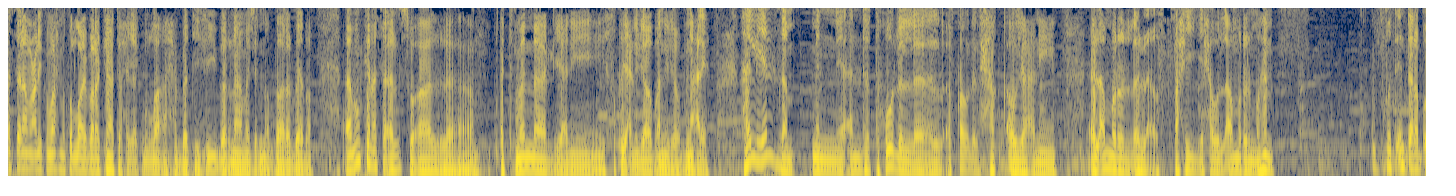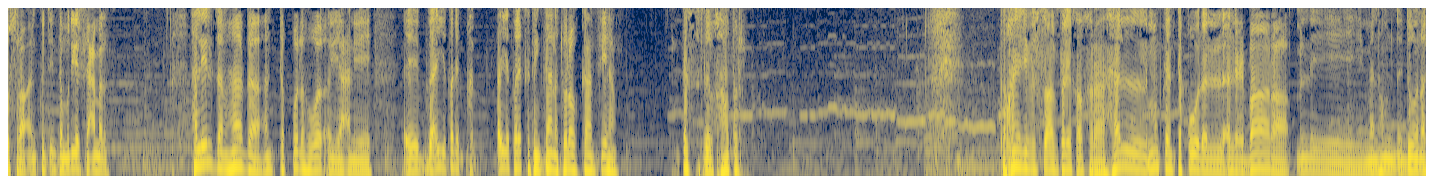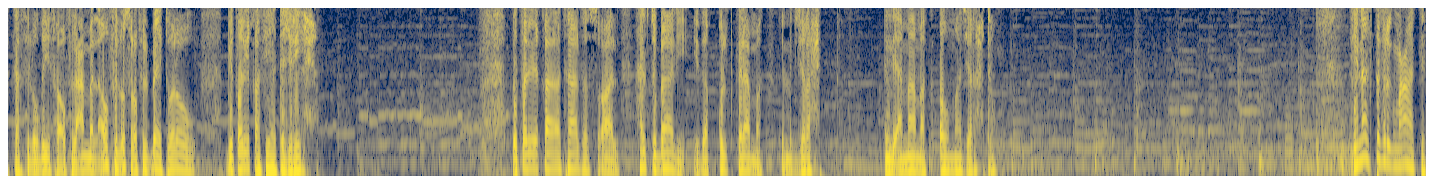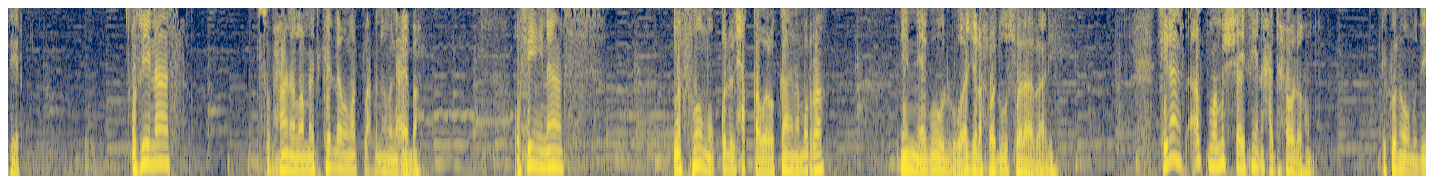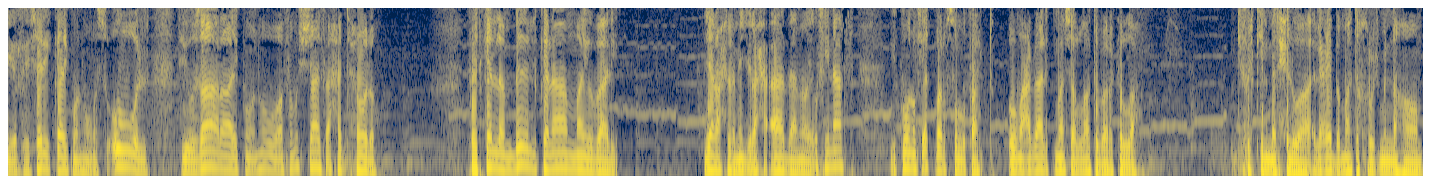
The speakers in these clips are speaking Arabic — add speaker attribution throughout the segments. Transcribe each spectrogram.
Speaker 1: السلام عليكم ورحمة الله وبركاته. حياكم الله أحبتي في برنامج النظارة البيضاء. آه، ممكن أسأل سؤال آه، أتمنى يعني يستطيع أن يجاوب أن يجاوبنا عليه. هل يلزم من أن تقول القول الحق أو يعني الأمر الصحيح أو الأمر المهم؟ إن كنت أنت رب أسرة إن كنت أنت مدير في عمل هل يلزم هذا أن تقوله يعني آه، بأي طريقة؟ أي طريقة كانت ولو كان فيها كسر للخاطر؟ طب خلينا نجيب السؤال بطريقة أخرى. هل ممكن تقول العبارة لمن هم دونك في الوظيفة أو في العمل أو في الأسرة في البيت ولو بطريقة فيها تجريح؟ بطريقة ثالثة السؤال هل تبالي إذا قلت كلامك أنك جرحت اللي أمامك أو ما جرحته؟ في ناس تفرق معاها كثير. وفي ناس سبحان الله ما يتكلم وما تطلع منهم العيبة. وفي ناس مفهومه قل الحق ولو كان مرة إني أقول وأجرح وأدوس ولا بالي. في ناس أصلا مش شايفين أحد حولهم. يكون هو مدير في شركة يكون هو مسؤول في وزارة يكون هو فمش شايف أحد حوله. فيتكلم بالكلام ما يبالي. جرح لم يجرح آذى وفي ناس يكونوا في أكبر السلطات. ومع ذلك ما شاء الله تبارك الله. شوف الكلمة الحلوة العيبة ما تخرج منهم.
